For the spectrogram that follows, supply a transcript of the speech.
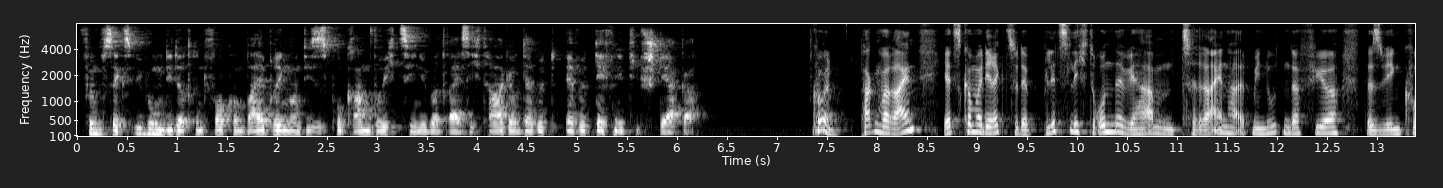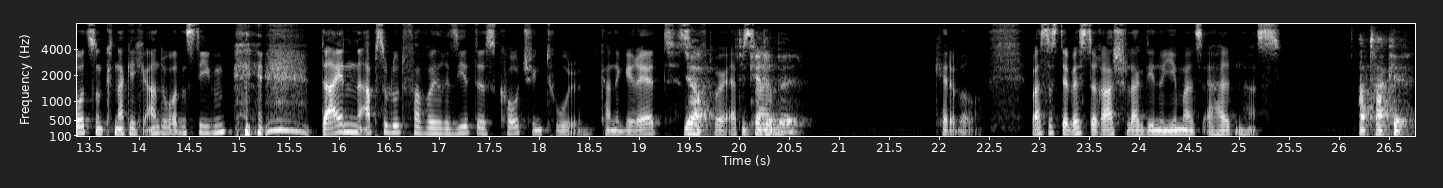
fünf, sechs Übungen, die da drin vorkommen, beibringen und dieses Programm durchziehen über 30 Tage und der wird, er wird definitiv stärker. Cool. Packen wir rein. Jetzt kommen wir direkt zu der Blitzlichtrunde. Wir haben dreieinhalb Minuten dafür. Deswegen kurz und knackig antworten, Steven. Dein absolut favorisiertes Coaching-Tool. Kann ein Gerät, Software, ja, Apps die. Sein. Kettlebell. Was ist der beste Ratschlag, den du jemals erhalten hast? Attacke.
